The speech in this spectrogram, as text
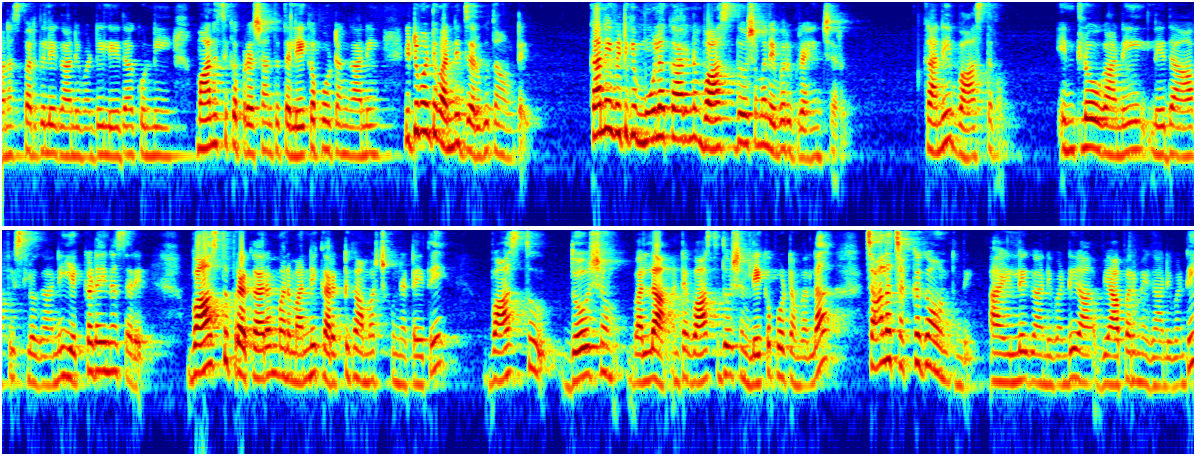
మనస్పర్ధలే కానివ్వండి లేదా కొన్ని మానసిక ప్రశాంతత లేకపోవటం కానీ ఇటువంటివన్నీ జరుగుతూ ఉంటాయి. కానీ వీటికి మూల కారణం వాస్తు దోషం అని ఎవరు గ్రహించరు. కానీ వాస్తవం. ఇంట్లో కానీ లేదా ఆఫీస్లో కానీ ఎక్కడైనా సరే వాస్తు ప్రకారం మనం అన్నీ కరెక్ట్గా అమర్చుకున్నట్టయితే వాస్తు దోషం వల్ల అంటే వాస్తు దోషం లేకపోవటం వల్ల చాలా చక్కగా ఉంటుంది. ఆ ఇల్లే కానివ్వండి ఆ వ్యాపారమే కానివ్వండి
